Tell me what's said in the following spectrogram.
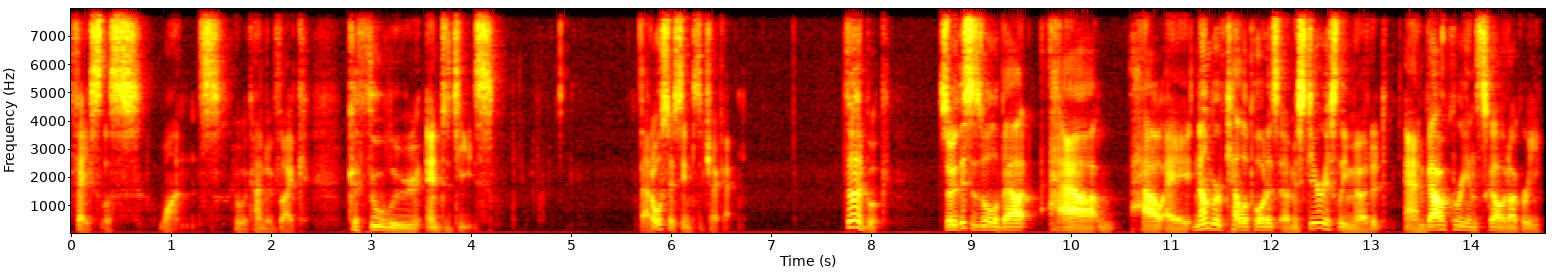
faceless ones who are kind of like Cthulhu entities. That also seems to check out. Third book. So this is all about how how a number of teleporters are mysteriously murdered, and Valkyrie and Skulduggery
